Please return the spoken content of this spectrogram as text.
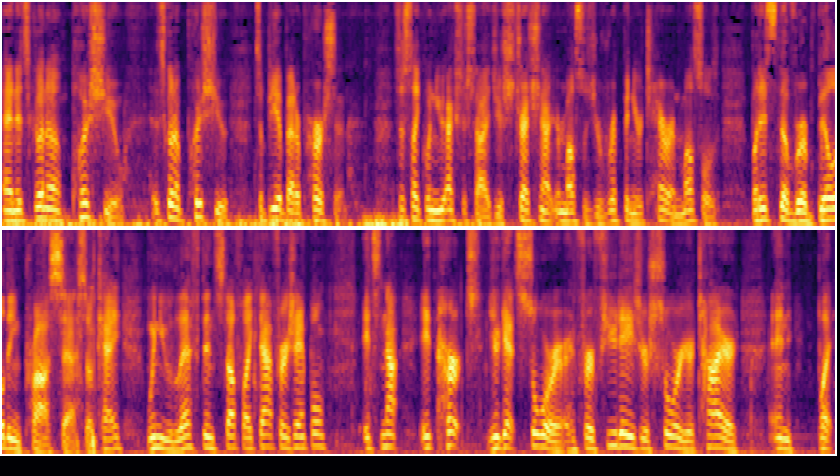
and it's to push you. It's to push you to be a better person. Just like when you exercise, you're stretching out your muscles, you're ripping, you're tearing muscles, but it's the rebuilding process, okay? When you lift and stuff like that, for example, it's not, it hurts. You get sore, and for a few days you're sore, you're tired, and, but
